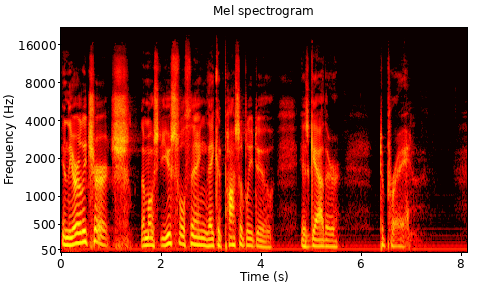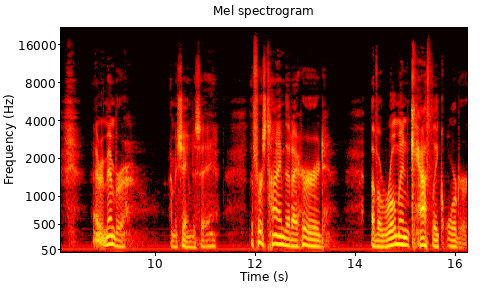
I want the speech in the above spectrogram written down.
In the early church, the most useful thing they could possibly do is gather to pray. I remember, I'm ashamed to say, the first time that I heard of a Roman Catholic order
